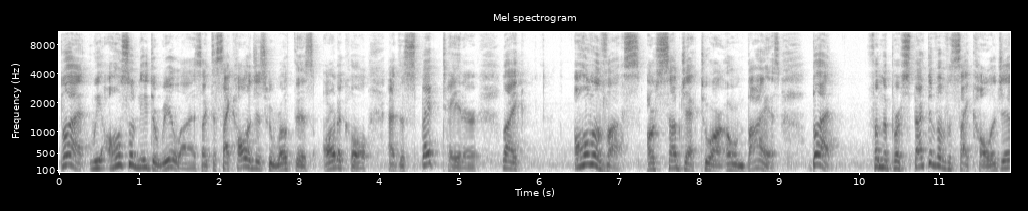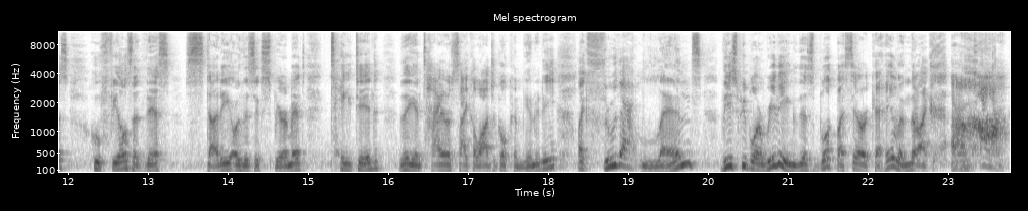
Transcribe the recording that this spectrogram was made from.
But we also need to realize, like the psychologist who wrote this article at The Spectator, like all of us are subject to our own bias, but from the perspective of a psychologist who feels that this study or this experiment tainted the entire psychological community, like through that lens, these people are reading this book by Sarah Cahalan, they're like, aha,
